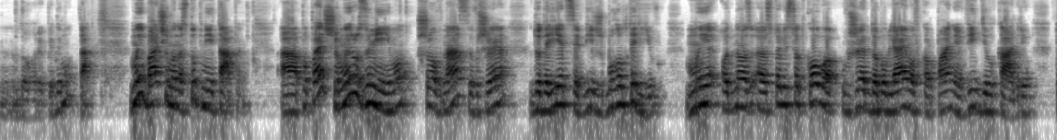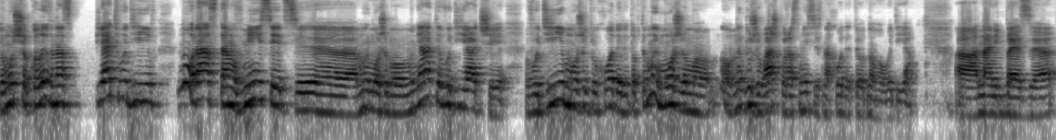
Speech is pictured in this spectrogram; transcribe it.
догори підемо. Так, ми бачимо наступні етапи. По-перше, ми розуміємо, що в нас вже додається більш бухгалтерів. Ми одно е, 100% вже додаємо в компанію відділ кадрів, тому що коли в нас 5 водіїв, ну раз там в місяць е, ми можемо міняти водія, чи водії можуть уходити. Тобто ми можемо ну не дуже важко раз в місяць знаходити одного водія, навіть без, е,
